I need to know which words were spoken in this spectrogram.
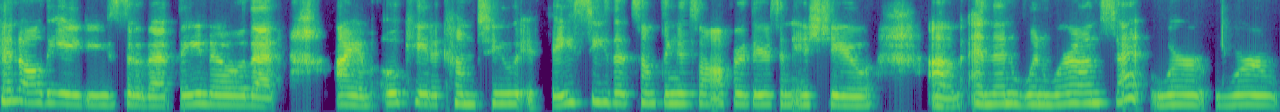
and all the ADs so that they know that I am okay to come to if they see that something is off or there's an issue. Um, and then when we're on set, we're we're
